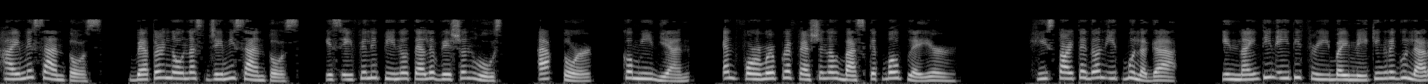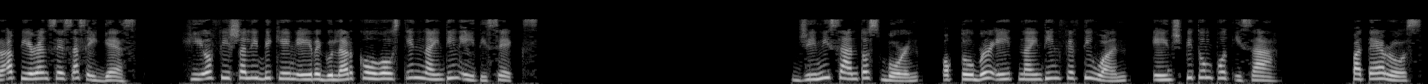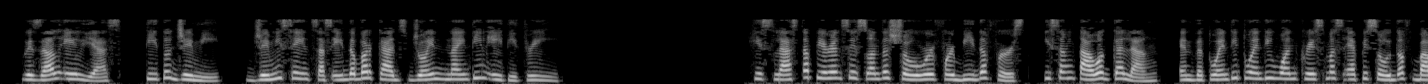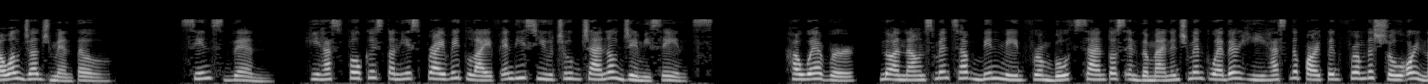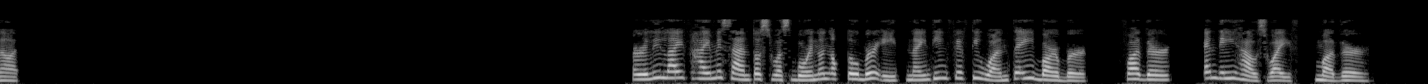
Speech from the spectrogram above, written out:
Jaime Santos, better known as Jimmy Santos, is a Filipino television host, actor, comedian, and former professional basketball player. He started on Eat Bulaga in 1983 by making regular appearances as a guest. He officially became a regular co-host in 1986. Jimmy Santos born, October 8, 1951, age 71. Pateros, Rizal alias, Tito Jimmy, Jimmy Saints as a Dabarkads joined 1983. His last appearances on the show were for Be the First, Isang Tawag Ka Lang, and the 2021 Christmas episode of Bawal Judgmental. Since then, he has focused on his private life and his YouTube channel Jimmy Saints. However, no announcements have been made from both Santos and the management whether he has departed from the show or not. Early life Jaime Santos was born on October 8, 1951 to a barber, father, and a housewife, mother.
